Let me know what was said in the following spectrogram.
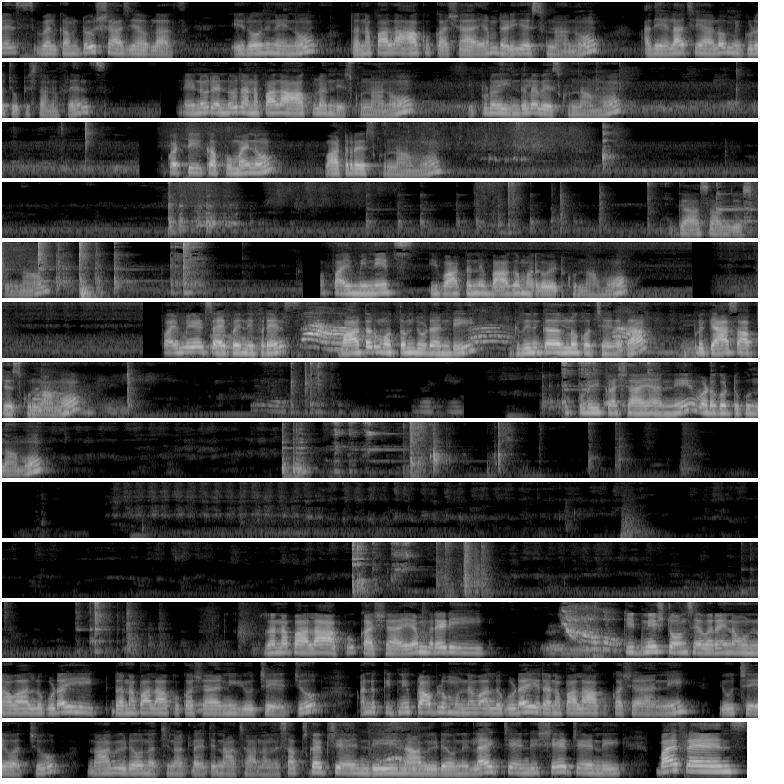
Friends welcome to Shazia vlogs. ఈరోజు నేను రణపాల ఆకు కషాయం రెడీ చేస్తున్నాను. అది ఎలా చేయాలో మీకు కూడా చూపిస్తాను ఫ్రెండ్స్. నేను రెండు రణపాల ఆకులను తీసుకున్నాను. ఇప్పుడు ఇందులో వేసుకుందాము. ఒక టీ కప్పు మైన వాటర్ వేసుకుందాము. గ్యాస్ ఆన్ చేసుకుందాం. ఫైవ్ మినిట్స్ ఈ వాటర్ని బాగా మరగబెట్టుకుందాము. ఫైవ్ మినిట్స్ అయిపోయింది ఫ్రెండ్స్ వాటర్ మొత్తం చూడండి గ్రీన్ కలర్లోకి వచ్చాయి కదా. ఇప్పుడు గ్యాస్ ఆఫ్ చేసుకుందాము. ఇప్పుడు ఈ కషాయాన్ని వడగొట్టుకుందాము. రణపాల ఆకు కషాయం రెడీ. కిడ్నీ స్టోన్స్ ఎవరైనా ఉన్న వాళ్ళు కూడా ఈ రణపాల ఆకు కషాయాన్ని యూజ్ చేయొచ్చు. అండ్ కిడ్నీ ప్రాబ్లం ఉన్న వాళ్ళు కూడా ఈ రణపాల ఆకు కషాయాన్ని యూజ్ చేయవచ్చు. నా వీడియో నచ్చినట్లయితే నా ఛానల్ని సబ్స్క్రైబ్ చేయండి. నా వీడియోని లైక్ చేయండి షేర్ చేయండి. Bye friends!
